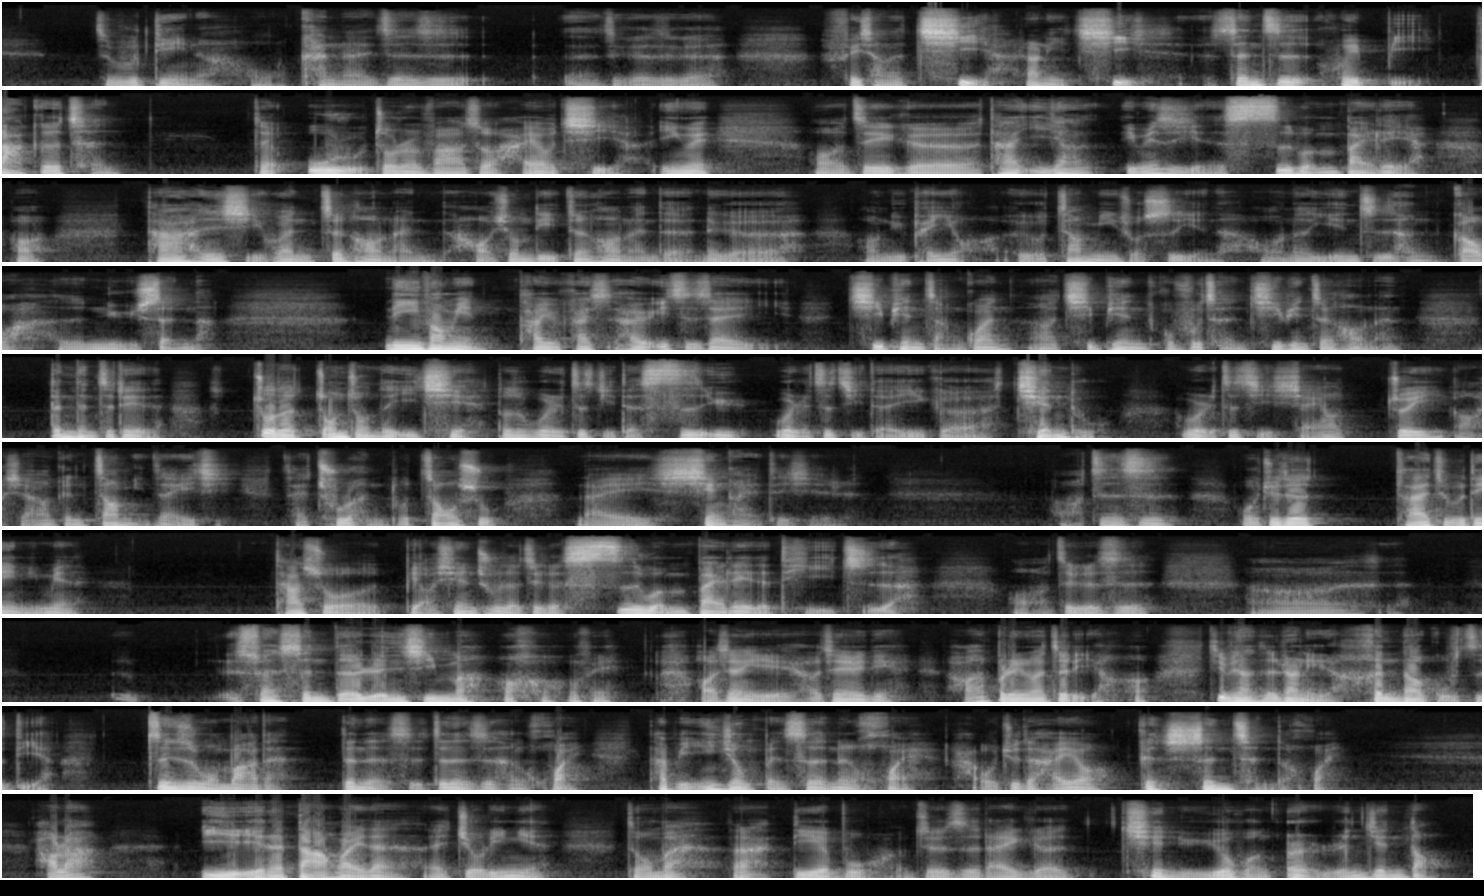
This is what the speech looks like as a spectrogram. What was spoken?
这部电影呢，我看来真的是呃这个这个非常的气啊，让你气，甚至会比大哥城。在侮辱周润发的时候还要气啊，因为哦，这个他一样里面是演的斯文败类啊，哦，他很喜欢郑浩南好兄弟郑浩南的那个哦女朋友，由张敏所饰演的哦，那颜值很高啊，是女神呐、另一方面，他又开始，他又一直在欺骗长官啊，欺骗郭富城，欺骗郑浩南等等之类的，做的种种的一切，都是为了自己的私欲，为了自己的一个前途。为了自己想要追啊，想要跟张敏在一起，才出了很多招数来陷害这些人啊！真的是，我觉得他在这部电影里面，他所表现出的这个斯文败类的体质啊，哦，这个是呃，算深得人心嘛？哦，OK，好像也好像有点，好像不能用在这里啊，基本上是让你恨到骨子底啊，真是王八蛋。真的是，真的是很坏。他比英雄本色的那个坏，我觉得还要更深层的坏。好啦，演演了大坏蛋，哎，九零年怎么办啊？第二部就是来一个《倩女幽魂二人间道》。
